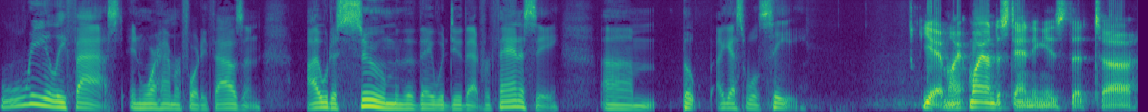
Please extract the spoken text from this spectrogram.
really fast in Warhammer Forty Thousand. I would assume that they would do that for fantasy. But I guess we'll see. Yeah, my, my understanding is that uh,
